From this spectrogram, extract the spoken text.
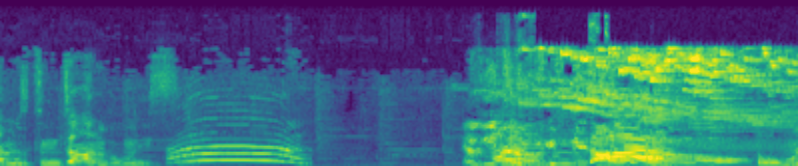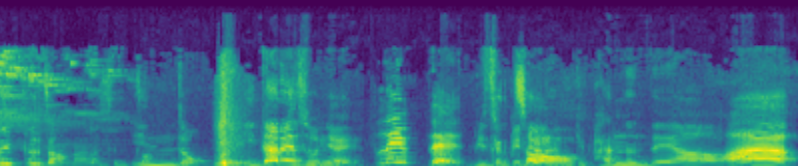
하면서 등장하는 부분이 있어요. 여기 아 여기입니다. 아. 너무 이쁘지 않아요? 진짜? 인정. 이달의 소녀의 플립댓 뮤직비디오를 그쵸. 함께 봤는데요. 아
